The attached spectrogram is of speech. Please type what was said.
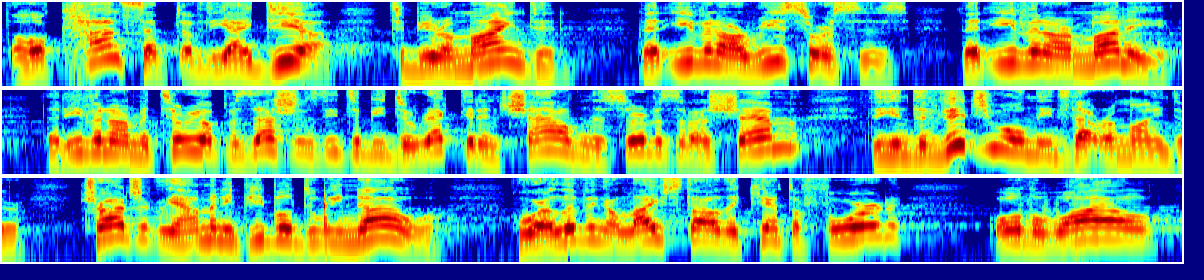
The whole concept of the idea to be reminded that even our resources, that even our money, that even our material possessions need to be directed and channeled in the service of Hashem, the individual needs that reminder. Tragically, how many people do we know who are living a lifestyle they can't afford, all the while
